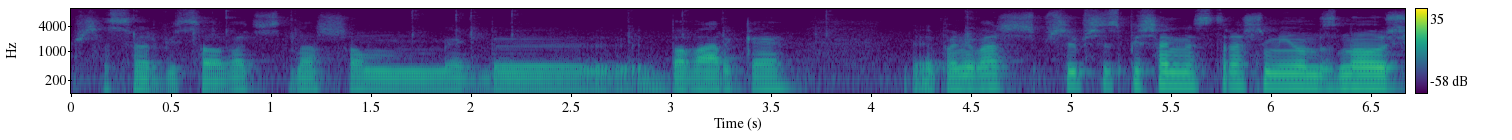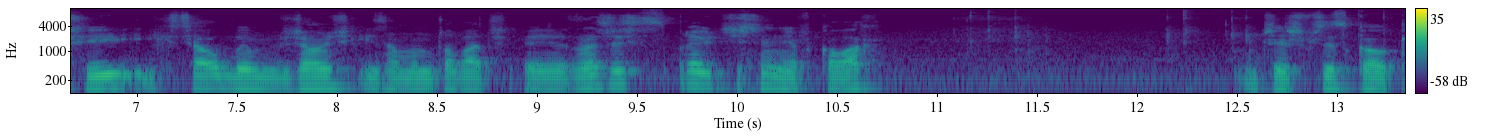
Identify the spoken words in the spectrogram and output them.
przeserwisować naszą jakby bawarkę, e, ponieważ przy przyspieszaniu strasznie mi ją znosi i chciałbym wziąć i zamontować, e, znaczy sprawdzić ciśnienie w kołach, jest wszystko ok.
